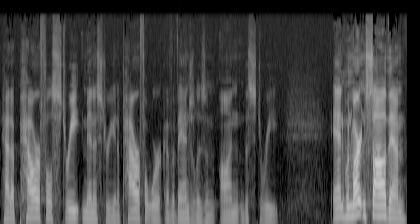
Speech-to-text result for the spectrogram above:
had a powerful street ministry and a powerful work of evangelism on the street. And when Martyn saw them,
